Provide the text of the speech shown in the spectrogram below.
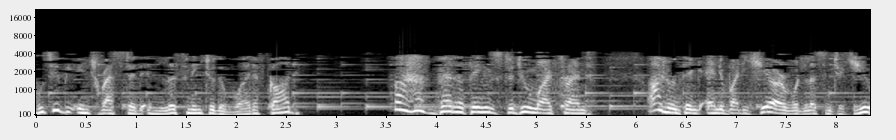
Would you be interested in listening to the Word of God? I have better things to do, my friend. I don't think anybody here would listen to you.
